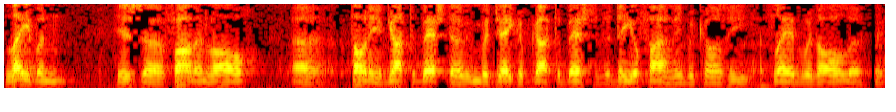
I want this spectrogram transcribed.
Laban his uh, father-in-law uh, thought he had got the best of him, but Jacob got the best of the deal finally because he fled with all the, the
